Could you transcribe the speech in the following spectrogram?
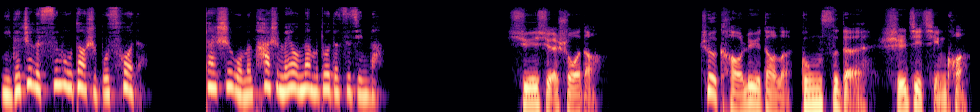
你的这个思路倒是不错的，但是我们怕是没有那么多的资金吧？薛雪说道。这考虑到了公司的实际情况，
